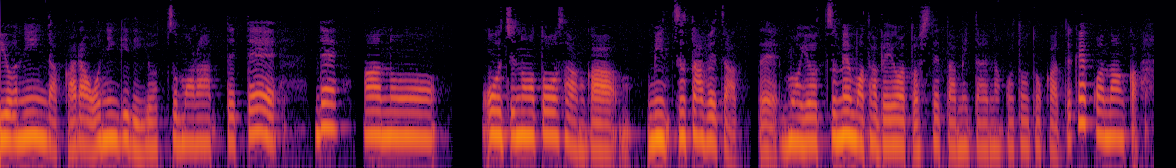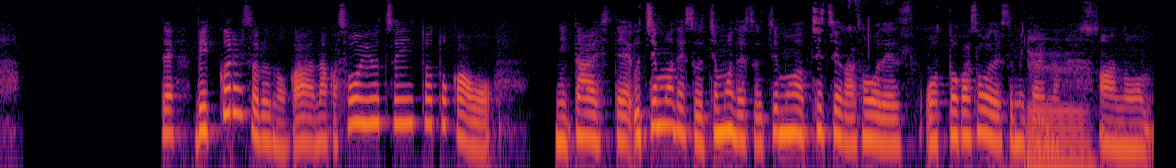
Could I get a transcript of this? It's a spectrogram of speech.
4人だからおにぎり4つもらっててであのお家のお父さんが3つ食べちゃってもう4つ目も食べようとしてたみたいなこととかって結構なんかでびっくりするのがなんかそういうツイートとかをに対してうちもですうちもですうちも父がそうです夫がそうですみたいなあの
